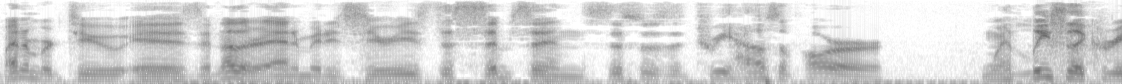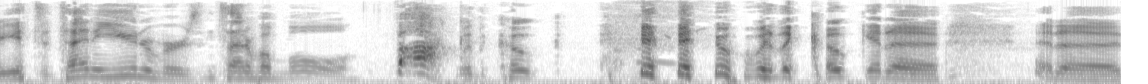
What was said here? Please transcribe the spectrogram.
My number two is another animated series, The Simpsons. This was a treehouse of horror when Lisa creates a tiny universe inside of a bowl Fuck! with a coke, with a coke and a and uh, a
